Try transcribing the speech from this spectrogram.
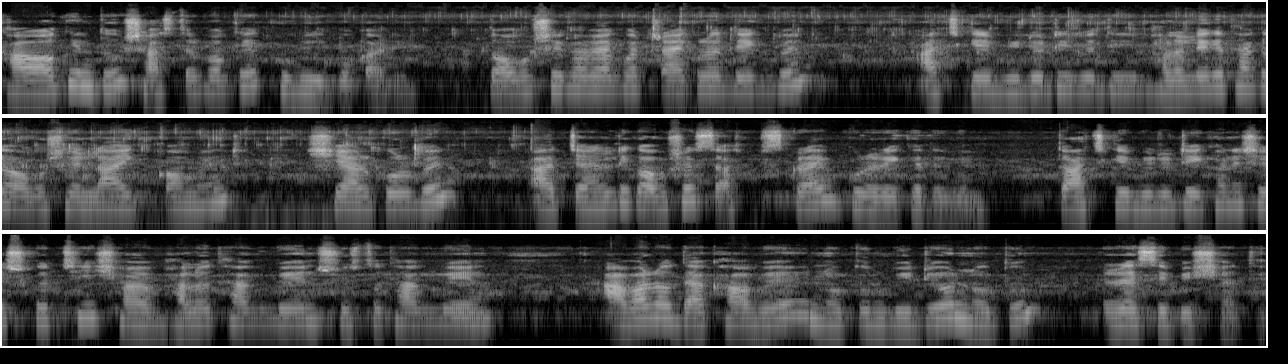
খাওয়াও কিন্তু স্বাস্থ্যের পক্ষে খুবই উপকারী। তো অবশ্যইভাবে একবার ট্রাই করে দেখবেন। আজকের ভিডিওটি যদি ভালো লেগে থাকে, অবশ্যই লাইক কমেন্ট শেয়ার করবেন আর চ্যানেলটিকে অবশ্যই সাবস্ক্রাইব করে রেখে দেবেন। তো আজকের ভিডিওটি এখানে শেষ করছি। সবাই ভালো থাকবেন, সুস্থ থাকবেন। আবারও দেখা হবে নতুন ভিডিও নতুন রেসিপির সাথে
